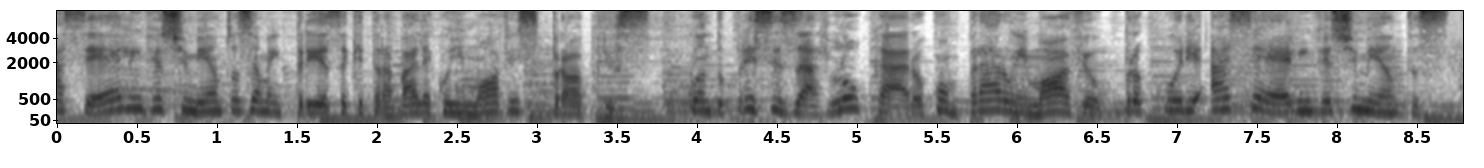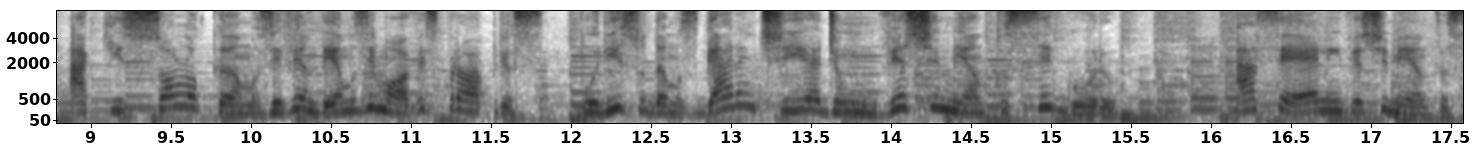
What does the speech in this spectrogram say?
A CL Investimentos é uma empresa que trabalha com imóveis próprios. Quando precisar locar ou comprar um imóvel, procure a CL Investimentos. Aqui só locamos e vendemos imóveis próprios. Por isso damos garantia de um investimento seguro. ACL Investimentos,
